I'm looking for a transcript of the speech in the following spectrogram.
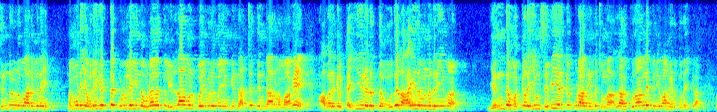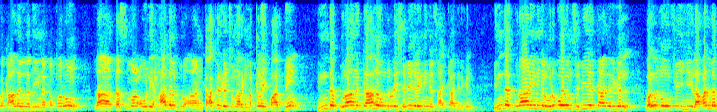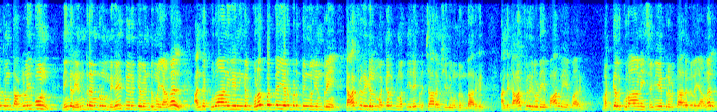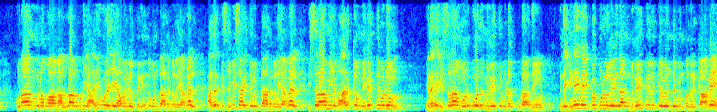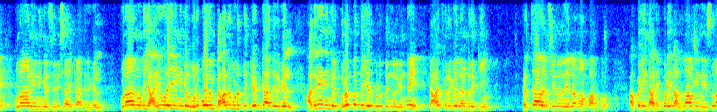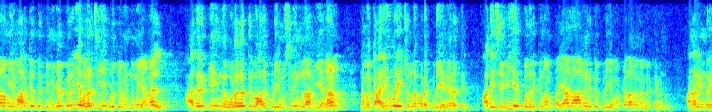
சென்று விடுவார்களே. நம்முடைய வழிகட்ட கொள்கை இந்த உலகத்தில் இல்லாமல் போய்விடுமே என்கின்ற அச்சத்தின் காரணமாக அவர்கள் கையில் எடுத்த முதல் ஆயுதம் என்ன தெரியுமா? எந்த மக்களையும் செவியேற்க கூடாது என்று சொன்னார் அல்லாஹ் குரான்லே தெளிவாக எடுத்துரைக்கிறான். காலல்லதீன கஃபரும் லா தஸ்மஉ ஹாதல் குர்ஆன். காபிர்கள் சொன்னார்கள் மக்களை பார்த்து இந்த குரானுக்காக உங்களுடைய செவிகளை நீங்கள் சாய்க்காதீர்கள். இந்த குரானை நீங்கள் ஒருபோதும் செவியேற்காதீர்கள். லஅல்லக்கும் தகலிபுன். நீங்கள் என்றென்றும் மிகைத்து இருக்க வேண்டுமையானால் அந்த குரானிலே நீங்கள் குழப்பத்தை ஏற்படுத்துங்கள் என்று காபிர்கள் மக்களுக்கு மத்தியிலே பிரச்சாரம் செய்து கொண்டிருந்தார்கள். அந்த காபிர்களுடைய பார்வையை பாருங்க. மக்கள் குரானை செவியேற்று விட்டார்களேயானால் குரான் மூலமாக அல்லாஹுடைய அறிவுரையை அவர்கள் தெரிந்து கொண்டார்களேயானால் அதற்கு செவிசாய்த்து விட்டார்களேயானால் இஸ்லாமிய மார்க்கம் மிகைத்து விடும் எனவே இஸ்லாம் ஒருபோதும் மிகைத்து விடக்கூடாது இந்த இணை வைப்பு கொள்கை தான் மிகைத்து இருக்க வேண்டும் என்பதற்காக குரானை நீங்கள் செவிசாய்க்காதீர்கள். குரானுடைய அறிவுரையை நீங்கள் ஒருபோதும் காது கொடுத்து கேட்காதீர்கள். அதிலே நீங்கள் குழப்பத்தை ஏற்படுத்துங்கள் என்று காஃபிர்கள் அன்றைக்கு பிரச்சாரம் செய்ததையெல்லாம் நாம் பார்க்கிறோம். அப்ப இந்த அடிப்படையில் அல்லாஹ் இந்த இஸ்லாமிய மார்க்கத்திற்கு மிகப்பெரிய வளர்ச்சியை கொடுக்க வேண்டுமையானால் அதற்கு இந்த உலகத்தில் வாழக்கூடிய முஸ்லிம்களாகிய நாம் நமக்கு அறிவுரை சொல்லப்படக்கூடிய நேரத்தில் அதை செவியேற்பதற்கு நாம் தயாராக இருக்கக்கூடிய மக்களாக நாம் இருக்க வேண்டும். ஆனால் இன்றைய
